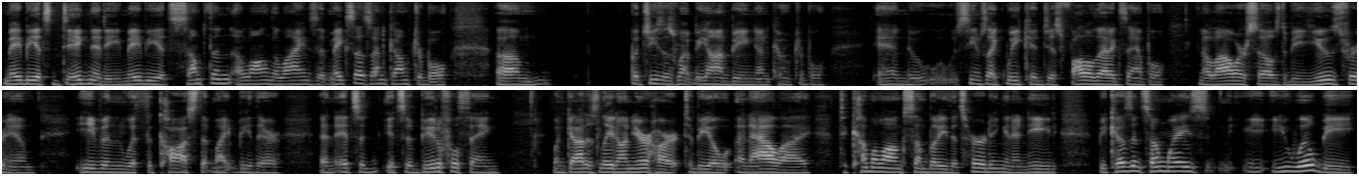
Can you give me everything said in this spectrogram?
maybe it's dignity, maybe it's something along the lines that makes us uncomfortable. Um, but Jesus went beyond being uncomfortable. And it seems like we could just follow that example and allow ourselves to be used for Him, even with the cost that might be there. And it's a, it's a beautiful thing when God has laid on your heart to be a, an ally, to come along somebody that's hurting and in need, because in some ways you, you will be,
